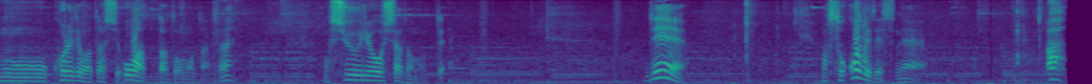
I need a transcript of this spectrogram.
もうこれで私終わったと思ったんですよね。もう終了したと思って。で、まあ、そこでですねあ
